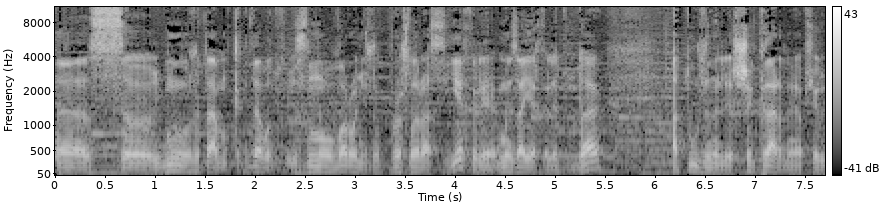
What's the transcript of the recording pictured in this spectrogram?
Э, с, мы уже там, когда вот из Нововоронежа в прошлый раз ехали, мы заехали туда, отужинали шикарной вообще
